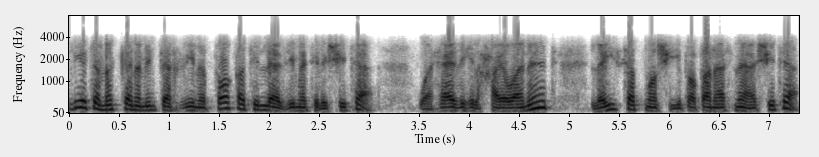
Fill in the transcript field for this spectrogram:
ليتمكن من تخزين الطاقة اللازمة للشتاء. وهذه الحيوانات ليست نشيطة أثناء الشتاء.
